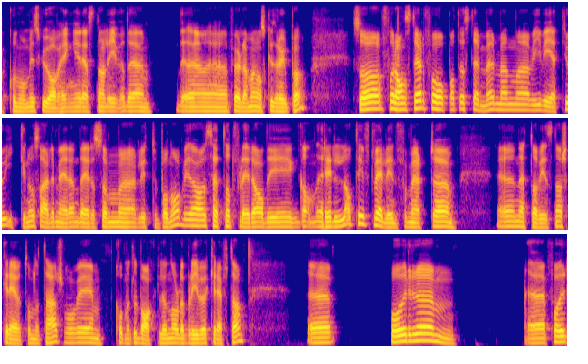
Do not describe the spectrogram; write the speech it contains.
økonomisk uavhengig resten av livet. Det, det føler jeg meg ganske trygg på. Så for hans del får håpe at det stemmer, men eh, vi vet jo ikke noe særlig mer enn dere som eh, lytter på nå. Vi har sett at flere av de relativt velinformerte eh, nettavisene har skrevet om dette her, så får vi komme tilbake til det når det blir bekrefta. For, for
